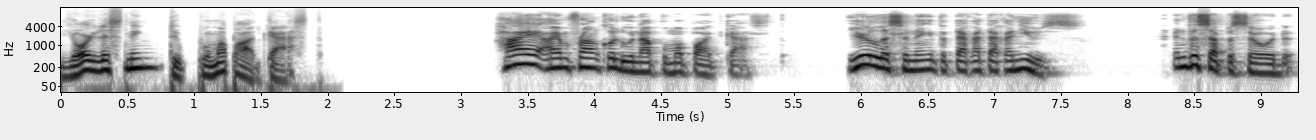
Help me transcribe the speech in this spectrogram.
You're listening to Puma Podcast. Hi, I'm Franco Luna, Puma Podcast. You're listening to Teka Teka News. In this episode,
